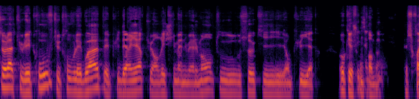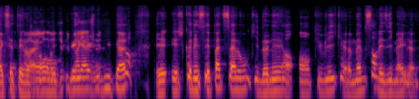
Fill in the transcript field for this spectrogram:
ceux-là, tu les trouves, tu trouves les boîtes, et puis derrière, tu enrichis manuellement tous ceux qui ont pu y être. Ok, je comprends bien. Je crois que c'était vraiment du cœur. Et, et je connaissais pas de salon qui donnait en, public, euh, même sans les emails, euh,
